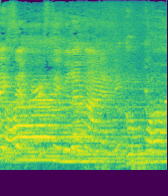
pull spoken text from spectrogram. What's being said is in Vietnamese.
Accept mercy, but I'm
